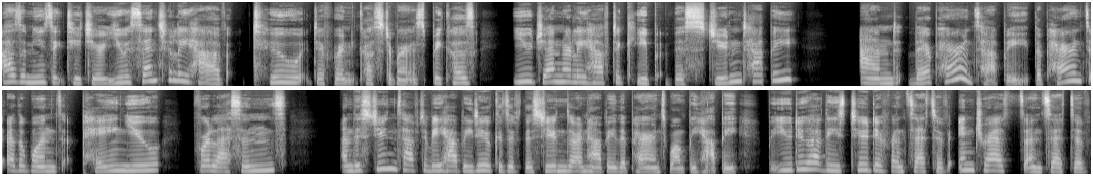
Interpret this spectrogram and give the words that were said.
As a music teacher, you essentially have two different customers because you generally have to keep the student happy and their parents happy. The parents are the ones paying you for lessons, and the students have to be happy too, because if the students aren't happy, the parents won't be happy. But you do have these two different sets of interests and sets of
